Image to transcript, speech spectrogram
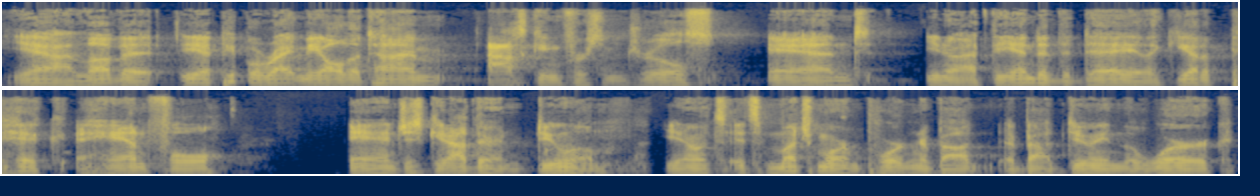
Yeah, I love it. Yeah, people write me all the time asking for some drills, and you know, at the end of the day, like you got to pick a handful and just get out there and do them. You know, it's it's much more important about about doing the work.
